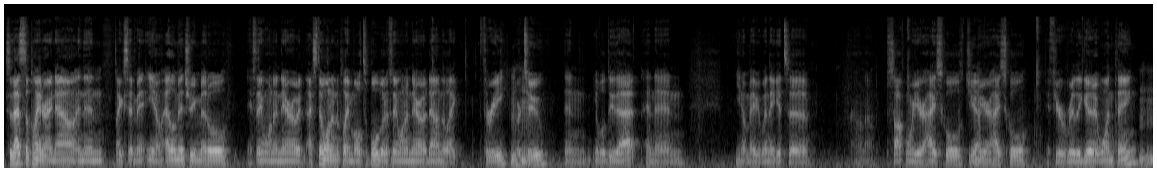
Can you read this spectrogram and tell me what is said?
So that's the plan right now, and then, like I said, you know, elementary, middle. If they want to narrow it, I still want them to play multiple, but if they want to narrow it down to like 3 or Mm-hmm. two, then we'll do that, and then, you know, maybe when they get to, I don't know, sophomore year of high school, junior Yeah. year of high school, if you're really good at one thing, Mm-hmm.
